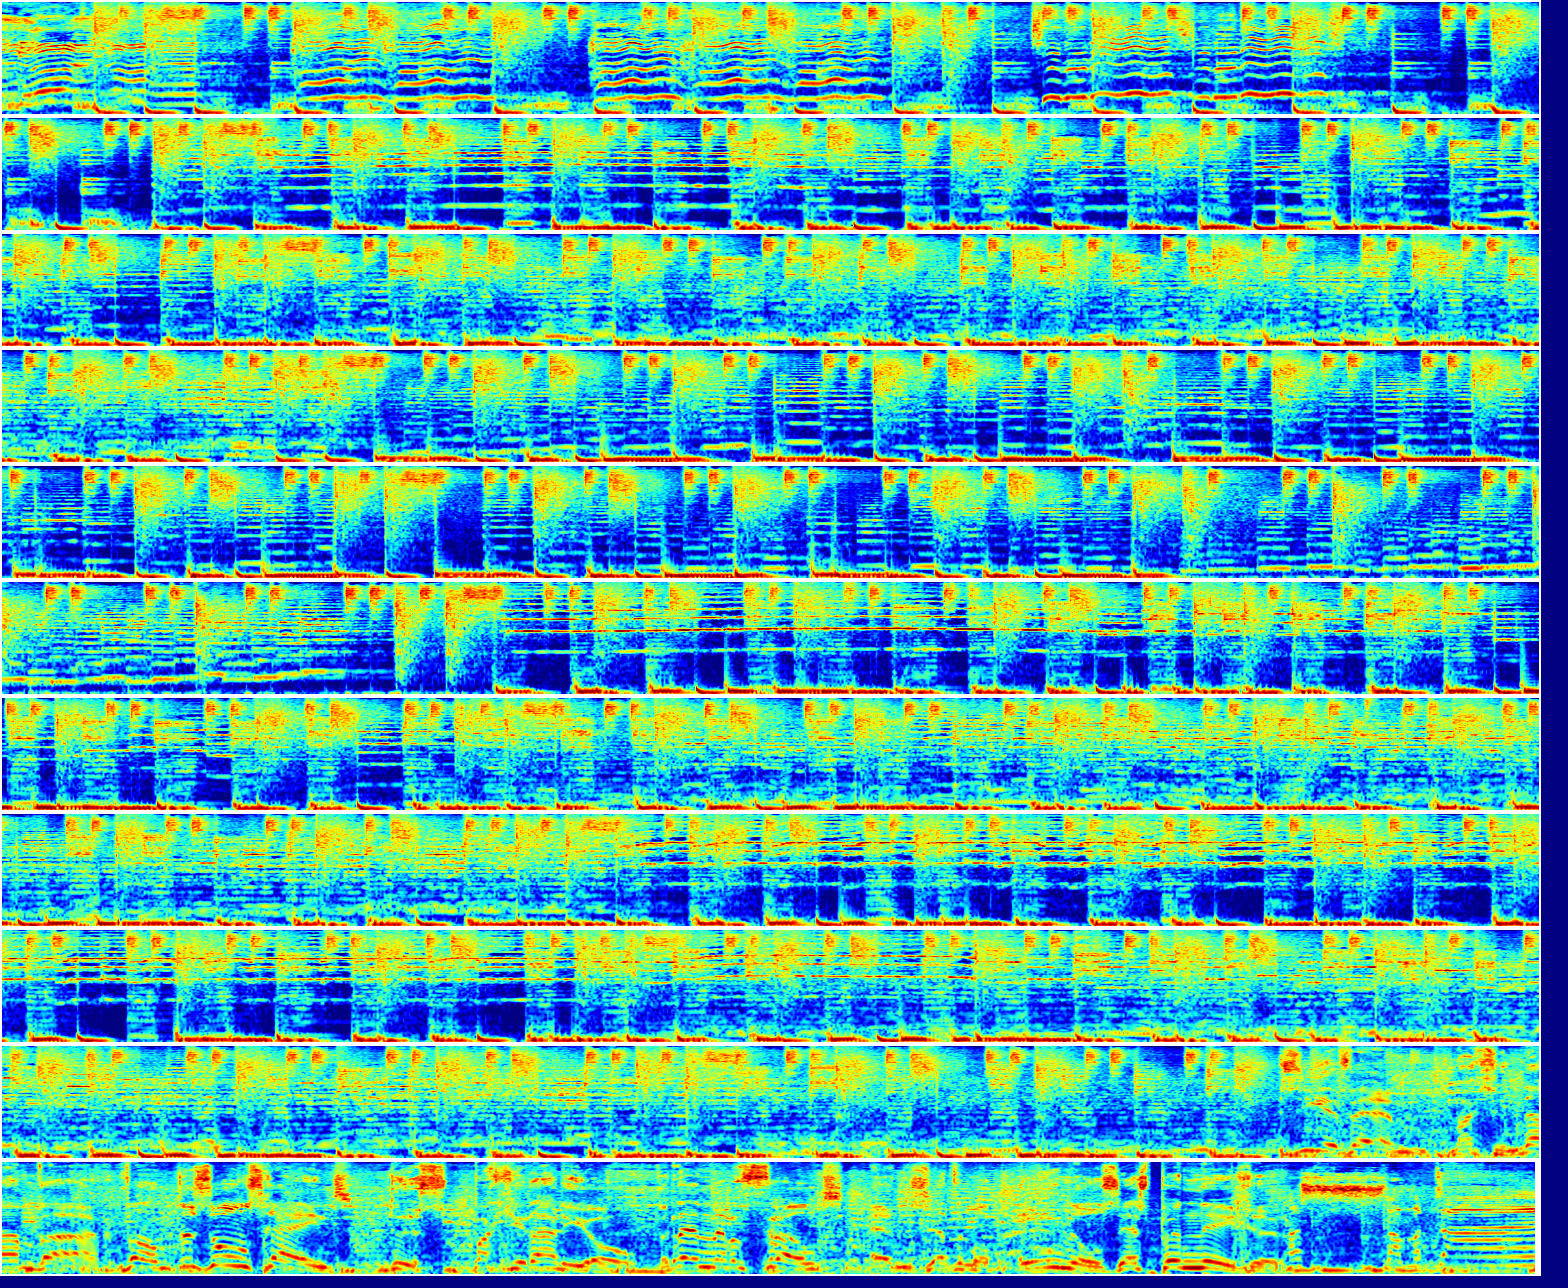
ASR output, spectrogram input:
zijn naam waar, want de zon schijnt. Dus pak je radio, ren naar het strand en zet hem op 106.9.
